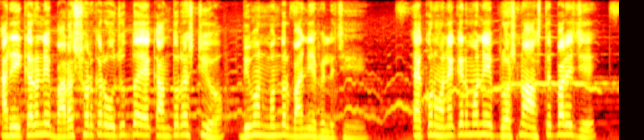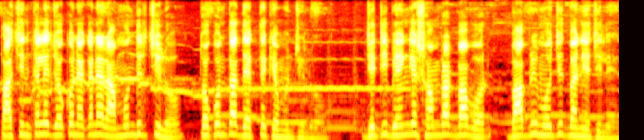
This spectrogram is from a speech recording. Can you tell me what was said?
আর এই কারণে ভারত সরকার অযোধ্যা এক আন্তঃরাষ্ট্রীয় বিমানবন্দর বানিয়ে ফেলেছে। এখন অনেকের মনে এই প্রশ্ন আসতে পারে যে, প্রাচীনকালে যখন এখানে রাম মন্দির ছিল, তখন তা দেখতে কেমন ছিল? যেটি ব্যঙ্গে সম্রাট বাবর বাবরি মসজিদ বানিয়েছিলেন।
